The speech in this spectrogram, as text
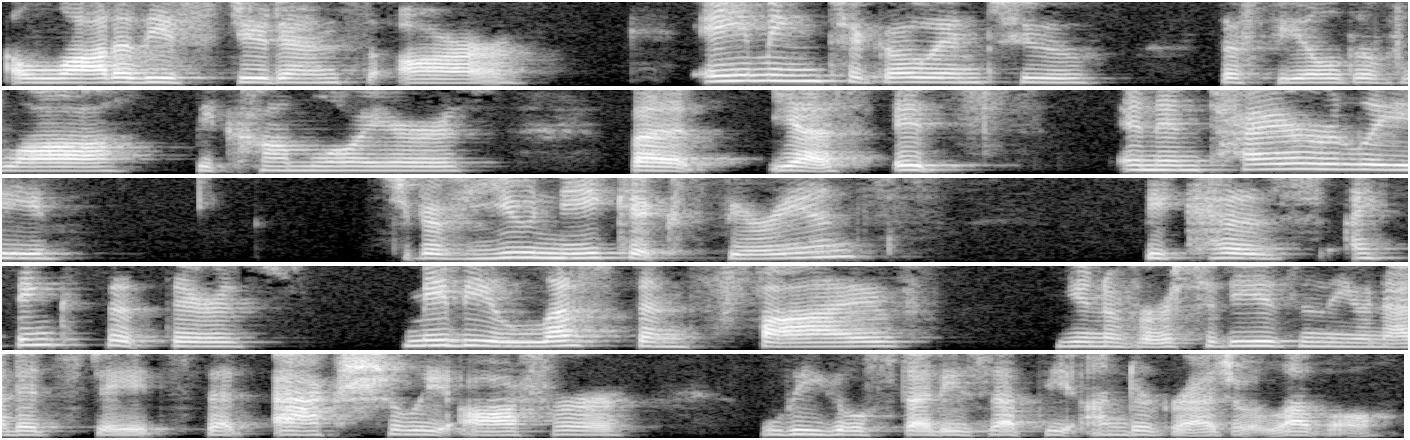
A lot of these students are aiming to go into the field of law, become lawyers. But yes, it's an entirely sort of unique experience because I think that there's maybe less than five universities in the United States that actually offer legal studies at the undergraduate level.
